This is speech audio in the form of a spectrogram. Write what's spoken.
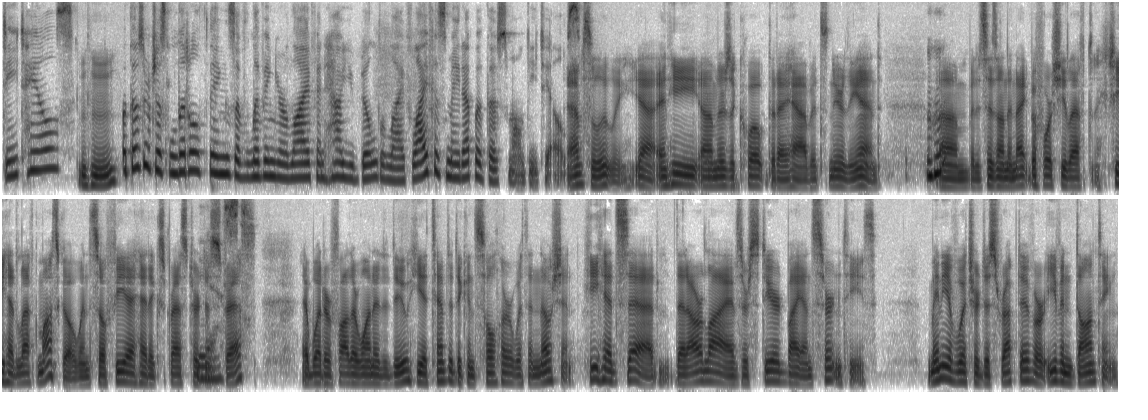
details, Mm-hmm. but those are just little things of living your life and how you build a life. Life is made up of those small details. Absolutely, yeah. And he, um, there's a quote that I have. It's near the end, Mm-hmm. um, but it says, "On the night before she left, she had left Moscow. When Sophia had expressed her Yes. distress at what her father wanted to do, he attempted to console her with a notion. He had said that our lives are steered by uncertainties, many of which are disruptive or even daunting."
